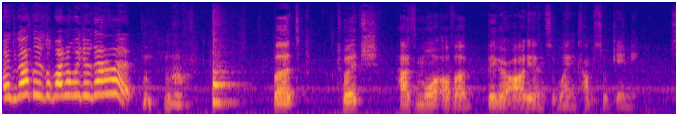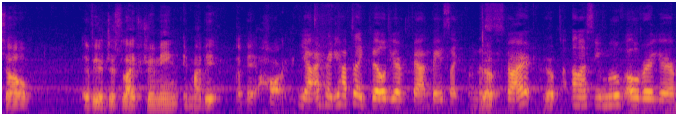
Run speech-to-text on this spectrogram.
Exactly. So why don't we do that? but Twitch has more of a bigger audience when it comes to gaming. So if you're just live streaming, it might be a bit hard. Yeah, I heard you have to like build your fan base like from the Yep. start. Yep. Unless you move over your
